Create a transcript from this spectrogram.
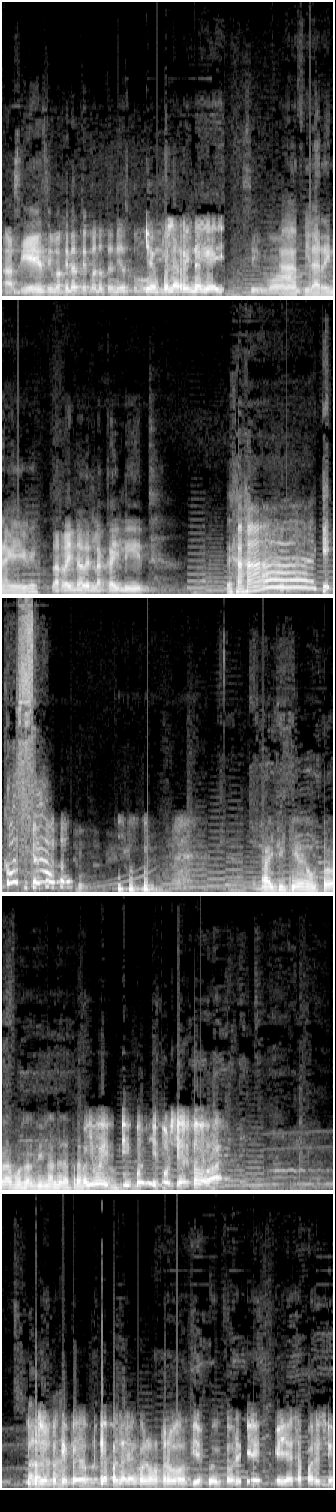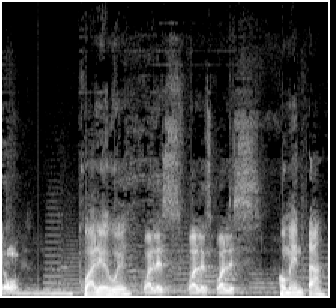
Así es, imagínate cuando tenías como... ¿Quién fue la reina gay? Simón, Ah, fui la reina gay, güey. la reina de la Kailit. Ajá, ¿Qué cosa? Ahí sí quieren autógrafos al final de la Oye, transmisión. güey, y, por- y por cierto, ah, y por cierto, ¿qué, pedo, ¿qué pasarían con los otros 10 productores que, que ya desaparecieron? güey? ¿Cuál es, güey? ¿Cuáles? ¿Cuáles? ¿Cuáles? Comenta.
